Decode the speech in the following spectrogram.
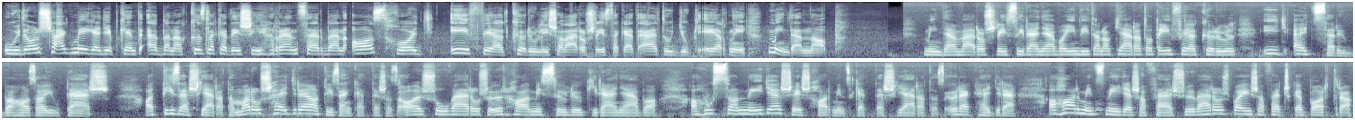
Újdonság még egyébként ebben a közlekedési rendszerben az, hogy évfél körül is a városrészeket el tudjuk érni minden nap. Minden városrész irányába indítanak járatot évfél körül, így egyszerűbb a hazajutás. A tízes járat a Maroshegyre, a 12-es az Alsóváros őrhalmi szőlők irányába, a 24-es és 32-es járat az Öreghegyre, a 34-es a Felsővárosba és a Fecskepartra,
